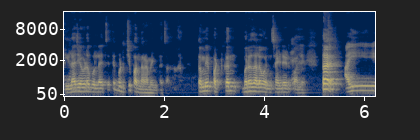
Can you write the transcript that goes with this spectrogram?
तिला. जेवढं बोलायचं ते पुढची पंधरा मिनिटं चालतात तर मी पटकन बरं झालं वन साइडेड कॉल आहे. तर आई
